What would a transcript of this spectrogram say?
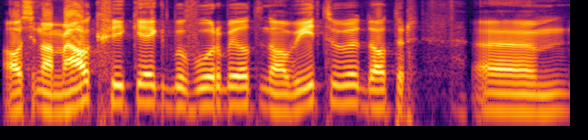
Als je naar melkvee kijkt bijvoorbeeld, dan weten we dat er um,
